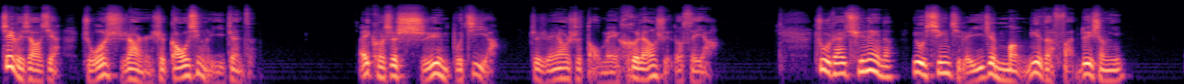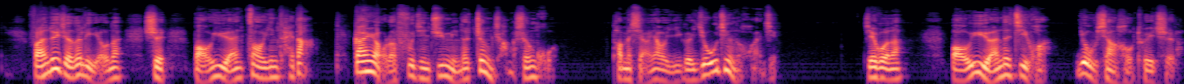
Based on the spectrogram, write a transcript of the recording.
这个消息啊，着实让人是高兴了一阵子。哎，可是时运不济呀，这人要是倒霉，喝凉水都塞牙。住宅区内呢，又兴起了一阵猛烈的反对声音。反对者的理由呢，是保育员噪音太大，干扰了附近居民的正常生活。他们想要一个幽静的环境。结果呢，保育员的计划又向后推迟了。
